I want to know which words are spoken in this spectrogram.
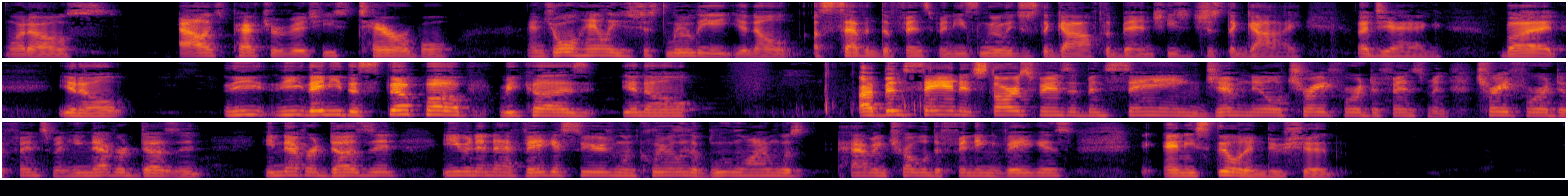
what else? Alex Petrovic, he's terrible, and Joel Hanley is just literally you know a seven defenseman. He's literally just the guy off the bench. He's just a guy, a jag, but you know, they they need to step up because you know I've been saying it. Stars fans have been saying Jim Nill trade for a defenseman, trade for a defenseman. He never does it. He never does it. Even in that Vegas series when clearly the blue line was having trouble defending Vegas, and he still didn't do shit.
